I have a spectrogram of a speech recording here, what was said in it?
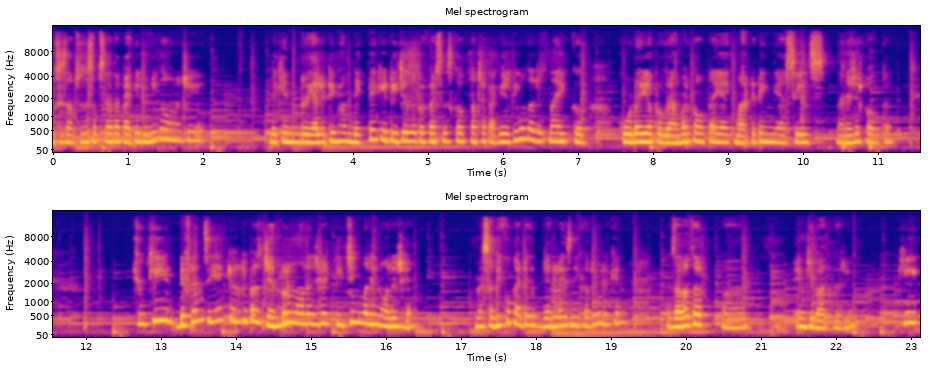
उस हिसाब से तो सबसे ज़्यादा पैकेज उन्हीं का होना चाहिए। लेकिन रियलिटी में हम देखते हैं कि टीचर्स और प्रोफेसर्स का उतना अच्छा पैकेज नहीं होता जितना एक कोडर या प्रोग्रामर का होता है या एक मार्केटिंग या सेल्स मैनेजर का होता है। क्योंकि डिफरेंस ये है कि उनके पास जनरल नॉलेज है टीचिंग वाली नॉलेज है। मैं सभी को कैटेगरी जनरलाइज नहीं कर रही हूँ, लेकिन ज़्यादातर इनकी बात कर रही हूँ कि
